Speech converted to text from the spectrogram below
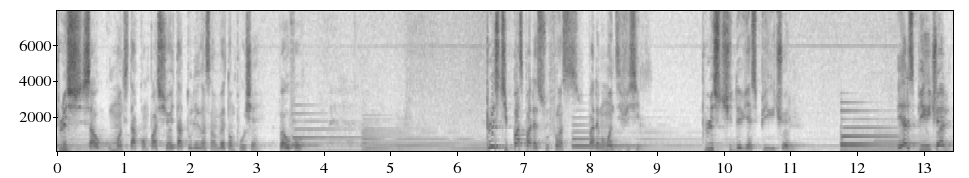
plus ça augmente ta compassion et ta tolérance envers ton prochain. Vrai ou faux Plus tu passes par des souffrances, par des moments difficiles, plus tu deviens spirituel. Et être spirituel,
